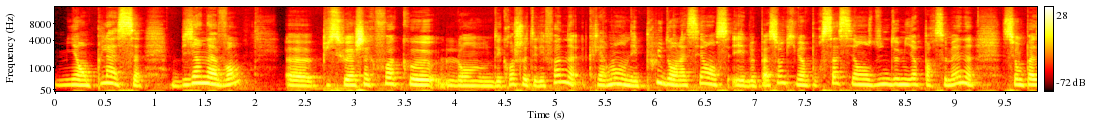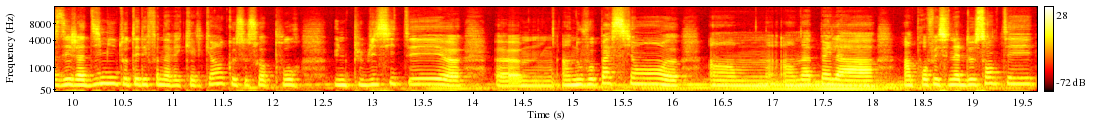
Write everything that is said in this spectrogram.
mis en place bien avant. Euh, puisque à chaque fois que l'on décroche le téléphone, clairement, on n'est plus dans la séance. Et le patient qui vient pour sa séance d'une demi-heure par semaine, si on passe déjà 10 minutes au téléphone avec quelqu'un, que ce soit pour une publicité, euh, euh, un nouveau patient, un, un, appel à un professionnel de santé,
